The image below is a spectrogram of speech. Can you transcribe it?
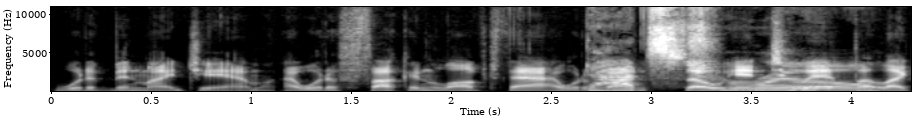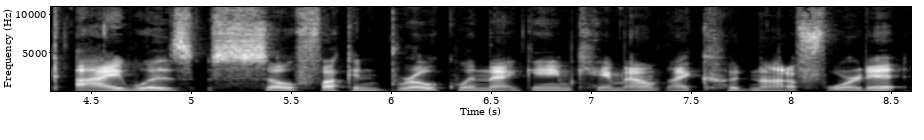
would have been my jam. I would have fucking loved that. I would have gotten That's so into it, but like I was so fucking broke when that game came out and I could not afford it.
